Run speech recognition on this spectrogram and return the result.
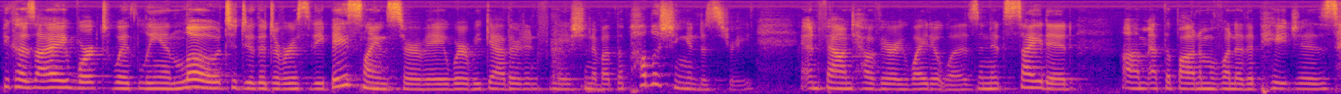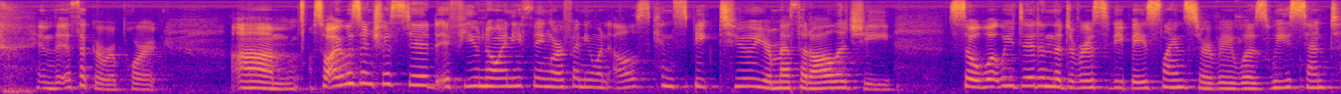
because I worked with Lee and Low to do the diversity baseline survey where we gathered information about the publishing industry and found how very white it was. And it's cited um, at the bottom of one of the pages in the Ithaka report. Um, so I was interested if you know anything or if anyone else can speak to your methodology. So what we did in the diversity baseline survey was we sent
